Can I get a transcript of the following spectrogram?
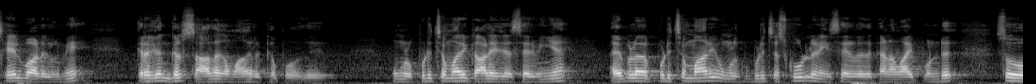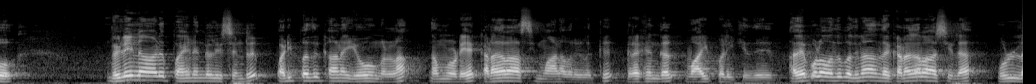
செயல்பாடுகளுமே கிரகங்கள் சாதகமாக இருக்க போகுது. உங்களுக்கு பிடிச்ச மாதிரி காலேஜில் சேருவீங்க. அதே போல் பிடிச்ச மாதிரி உங்களுக்கு பிடிச்ச ஸ்கூலில் நீங்கள் சேர்வதற்கான வாய்ப்பு உண்டு. ஸோ வெளிநாடு பயணங்களில் சென்று படிப்பதற்கான யோகங்கள்லாம் நம்மளுடைய கடகராசி மாணவர்களுக்கு கிரகங்கள் வாய்ப்பளிக்குது. அதே போல் வந்து பார்த்திங்கன்னா அந்த கடகராசியில் உள்ள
